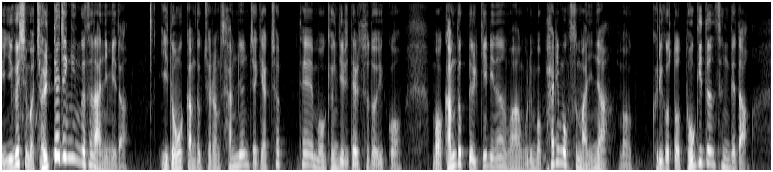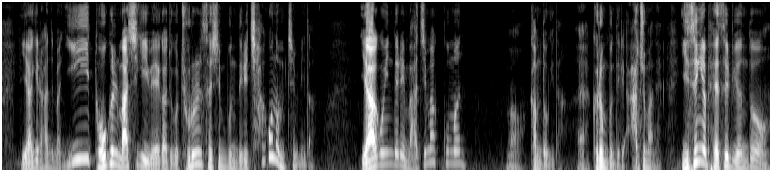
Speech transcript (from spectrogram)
이것이 뭐 절대적인 것은 아닙니다. 이동욱 감독처럼 3년 재계약 첫해 뭐 경질이 될 수도 있고 뭐 감독들끼리는 와 우리 뭐 파리 목숨 아니냐 뭐 그리고 또 독이 든 승배다 이야기를 하지만 이 독을 마시기 위해 가지고 줄을 서신 분들이 차고 넘칩니다. 야구인들의 마지막 꿈은 뭐 감독이다. 예, 그런 분들이 아주 많아요. 이승엽 해설위원도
